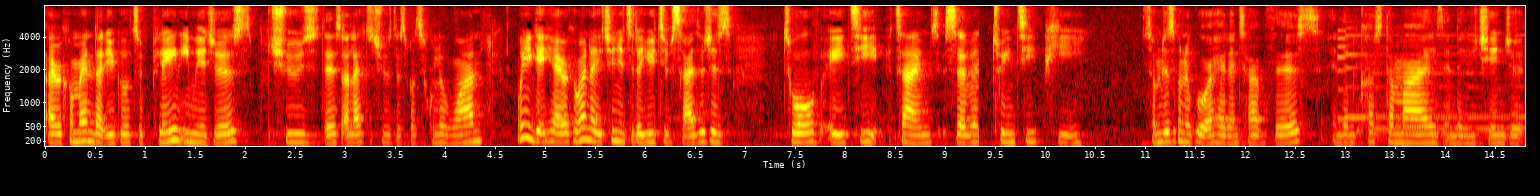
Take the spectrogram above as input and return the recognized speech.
I recommend that you go to plain images. Choose this. I like to choose this particular one. When you get here i recommend that you change it to the youtube size which is 1280 times 720p so I'm just going to go ahead and tap this and then customize and then you change it.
